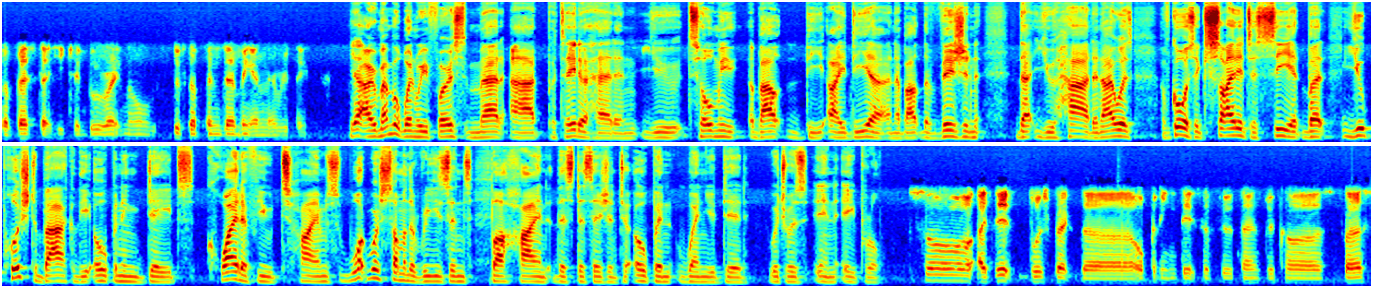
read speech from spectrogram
the best that he can do right now with the pandemic and everything. Yeah, I remember when we first met at Potato Head and you told me about the idea and about the vision that you had. And I was, of course, excited to see it, but you pushed back the opening dates quite a few times. What were some of the reasons behind this decision to open when you did, which was in April? So I did push back the opening dates a few times because first,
